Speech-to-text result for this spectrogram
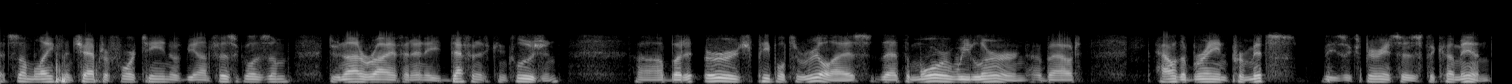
at some length in chapter 14 of Beyond Physicalism. Do not arrive at any definite conclusion, uh, but it urged people to realize that the more we learn about how the brain permits these experiences to come in,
